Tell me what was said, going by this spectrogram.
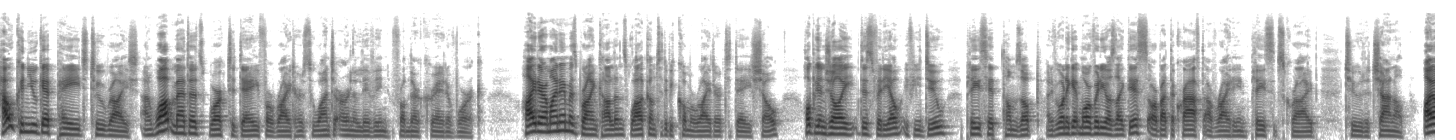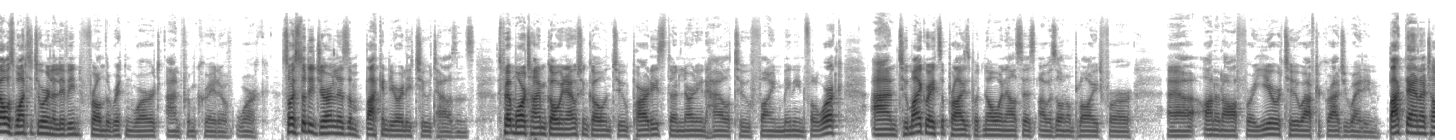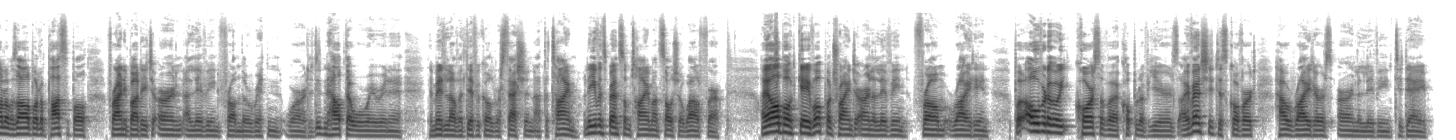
How can you get paid to write? And what methods work today for writers who want to earn a living from their creative work? Hi there, my name is Bryan Collins. Welcome to the Become a Writer Today show. Hope you enjoy this video. If you do, please hit thumbs up. And if you want to get more videos like this or about the craft of writing, please subscribe to the channel. I always wanted to earn a living from the written word and from creative work. So I studied journalism back in the early 2000s. I spent more time going out and going to parties than learning how to find meaningful work. And to my great surprise, but no one else's, I was unemployed for uh, on and off for a year or two after graduating. Back then, I thought it was all but impossible for anybody to earn a living from the written word. It didn't help that we were in a, the middle of a difficult recession at the time, and even spent some time on social welfare. I all but gave up on trying to earn a living from writing, but over the course of a couple of years, I eventually discovered how writers earn a living today.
